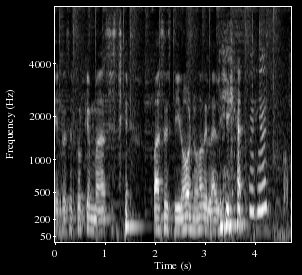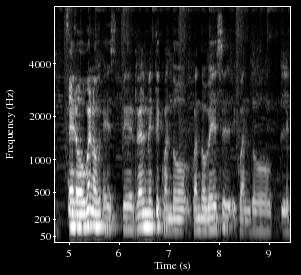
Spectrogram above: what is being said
el receptor que más este, pases tiró, ¿no? De la liga. Pero bueno, este, realmente cuando, cuando ves, eh, cuando le,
